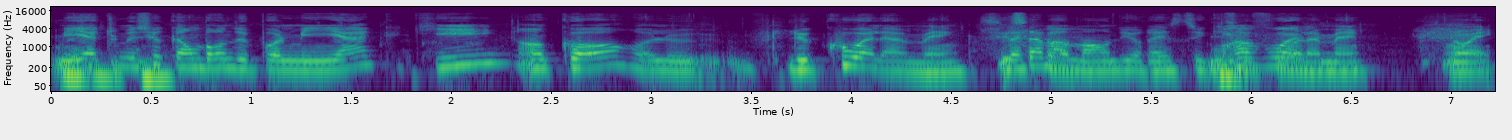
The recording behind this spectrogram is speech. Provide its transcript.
Mais il y a tout Monsieur Cambon de Paul Mignac qui encore le le coup à la main. C'est sa maman du reste qui Bravo le coup à à la main. Oui.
